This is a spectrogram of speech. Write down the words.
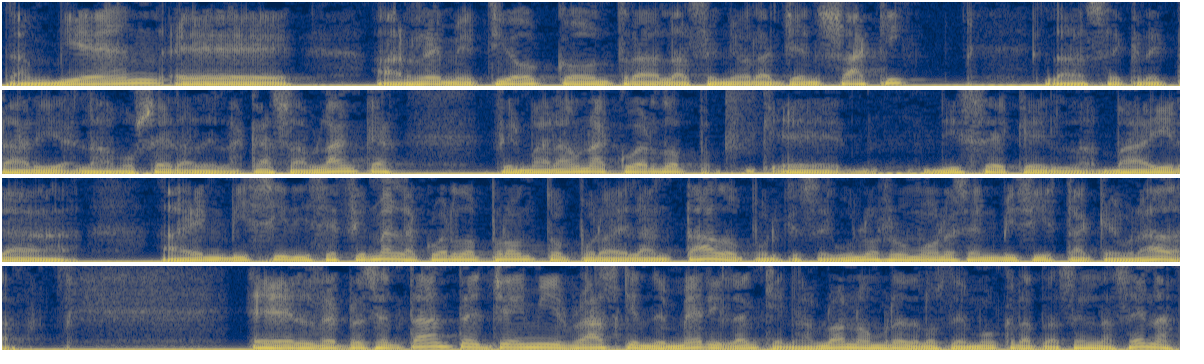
También eh, arremetió contra la señora Jen Psaki, la secretaria, la vocera de la Casa Blanca, firmará un acuerdo que dice que va a ir a NBC, dice firma el acuerdo pronto por adelantado, porque según los rumores NBC está quebrada. El representante Jamie Raskin de Maryland, quien habló a nombre de los demócratas en la cena,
